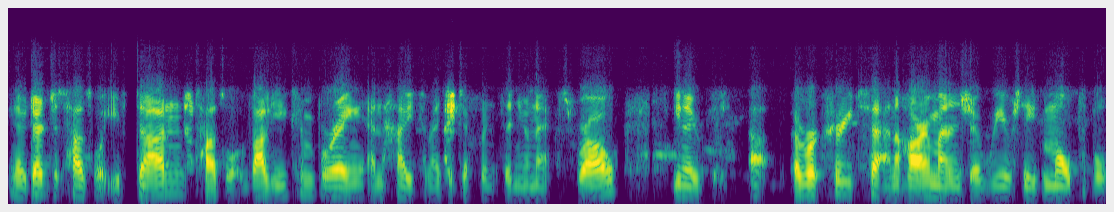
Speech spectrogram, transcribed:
you know, don't just tell us what you've done, tell us what value you can bring and how you can make a difference in your next role. You know, uh, a recruiter and a hiring manager, we receive multiple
